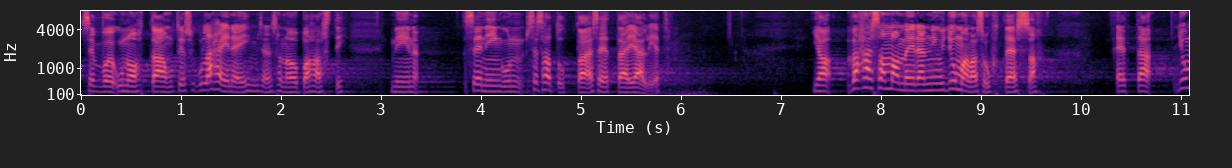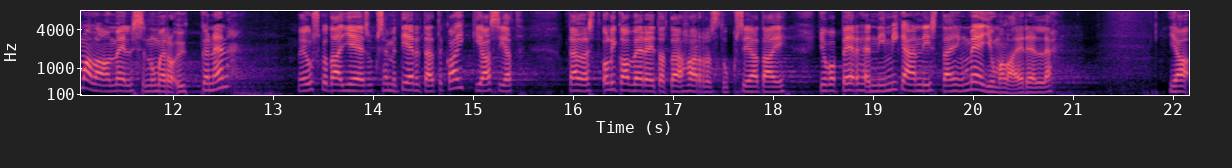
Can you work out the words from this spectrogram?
sen voi unohtaa, mutta jos joku läheinen ihmisen sanoo pahasti, niin se, niin kun, se satuttaa ja se jättää jäljet. Ja vähän sama meidän niin Jumalasuhteessa, että Jumala on meille se numero ykkönen. Me uskotaan Jeesukseen, me tiedetään, että kaikki asiat, tällaiset oli kavereita tai harrastuksia tai jopa perhe, niin mikään niistä ei mene Jumala edelle. Ja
